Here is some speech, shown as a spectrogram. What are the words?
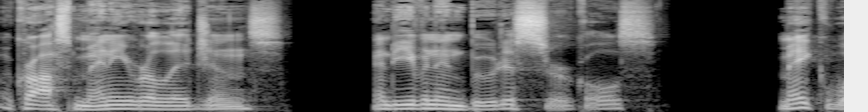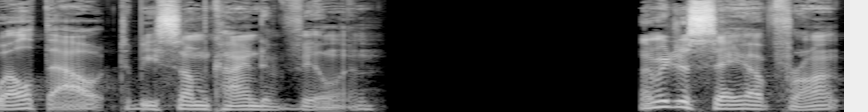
across many religions, and even in Buddhist circles, make wealth out to be some kind of villain. Let me just say up front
